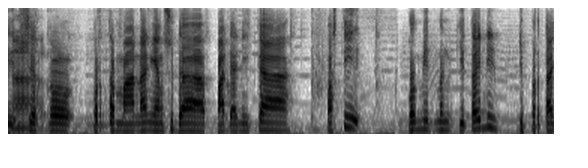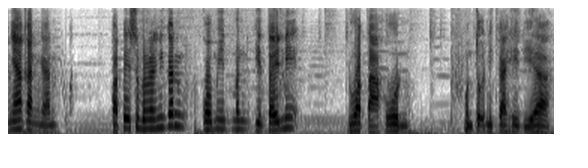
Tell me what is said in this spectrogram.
benar. circle pertemanan yang sudah pada nikah. Pasti komitmen kita ini dipertanyakan kan. Tapi sebenarnya kan komitmen kita ini dua tahun untuk nikahi dia.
